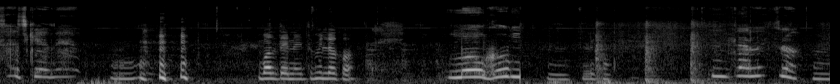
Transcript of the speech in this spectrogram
সাবস্ক্রাইব হুম। বলতে নেই তুমি লেখো মগু হুম, লিখো তাহলে তো হুম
